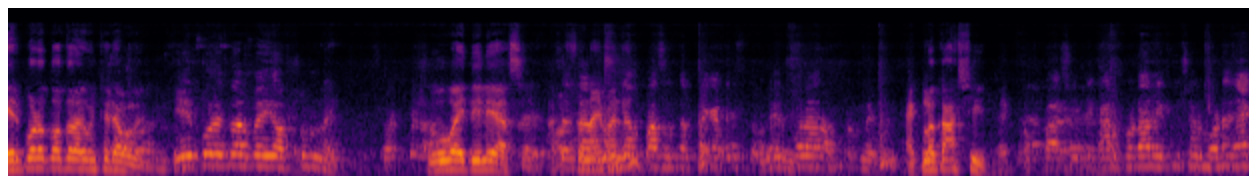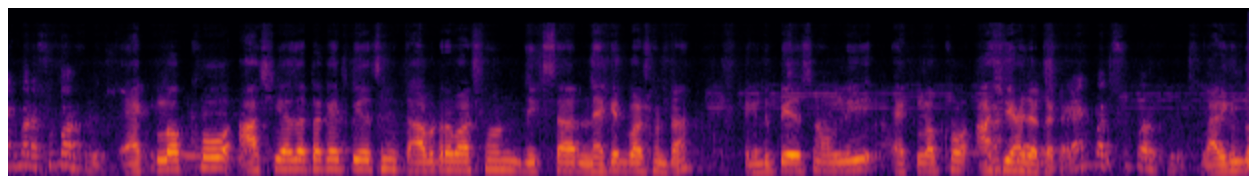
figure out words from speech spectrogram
এরপরে কত রাখবেন সেটা বলেন। এরপরে তো আর ভাই অপশন নাই। শুভ ভাই দিলে আছে। অপশন নাই মানে? পাঁচ হাজার টাকা ডিসকাউন্ট এরপরে আর অপশন নেই। এক লক্ষ আশি। এক লক্ষ আশি হাজার টাকায় পেয়েছেন কার্বোটার ভার্সন জিক্সার নেকেট ভার্সনটা কিন্তু পেয়েছেন অনলি এক লক্ষ আশি হাজার টাকায়। গাড়ি কিন্তু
